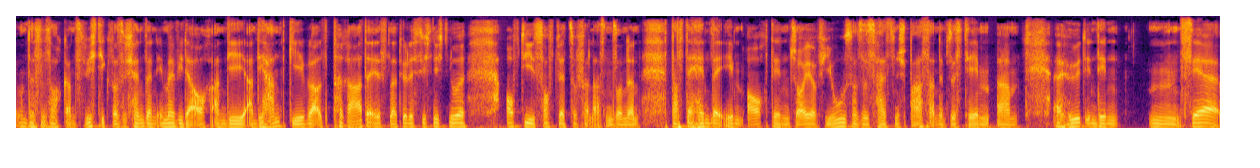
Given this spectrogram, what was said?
und das ist auch ganz wichtig, was ich Händlern immer wieder auch an die, an die Hand gebe als Berater, ist natürlich sich nicht nur auf die Software zu verlassen, sondern dass der Händler eben auch den Joy of Use, also das heißt den Spaß an dem System ähm, erhöht, in den mm, sehr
